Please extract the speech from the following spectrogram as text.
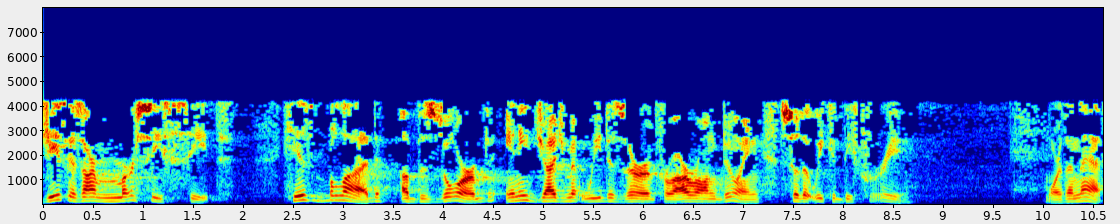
Jesus is our mercy seat. His blood absorbed any judgment we deserved for our wrongdoing so that we could be free. More than that,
